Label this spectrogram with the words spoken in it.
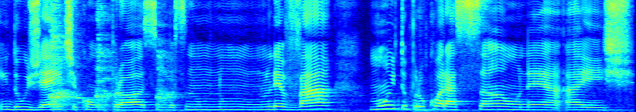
indulgente com o próximo, você não, não levar muito para o coração né, as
